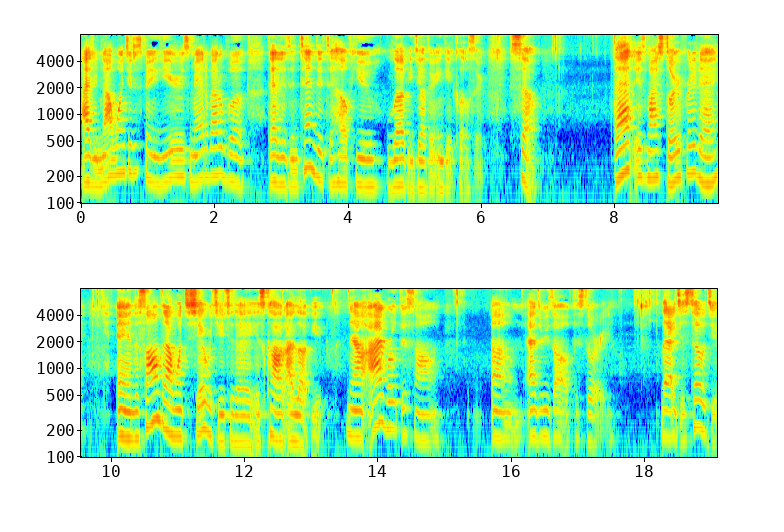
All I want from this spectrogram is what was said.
I do not want you to spend years mad about a book that is intended to help you love each other and get closer. So, that is my story for today. And the song that I want to share with you today is called I Love You. Now, I wrote this song um, as a result of the story that I just told you.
